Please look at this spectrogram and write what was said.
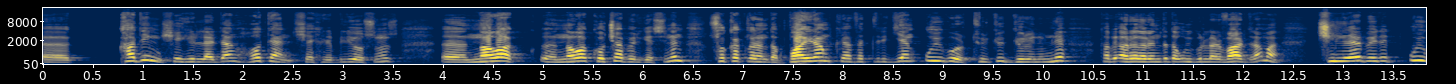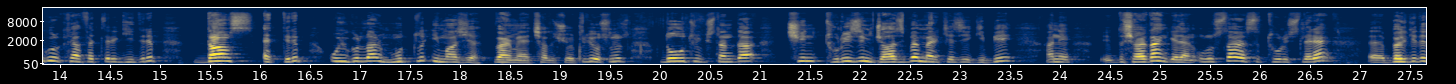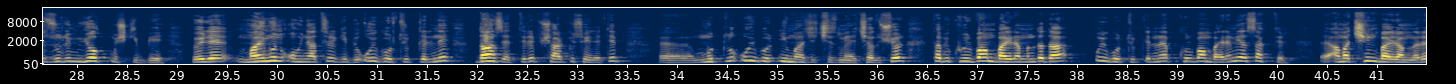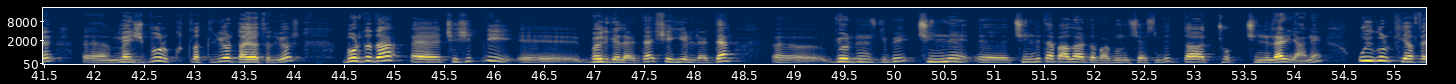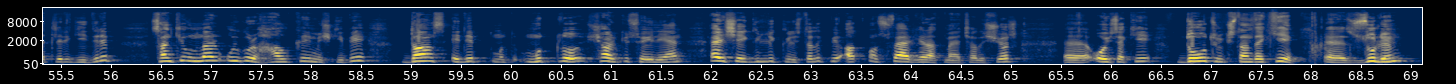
e, kadim şehirlerden Hoten şehri biliyorsunuz. E, Nava, e, Nava Koça bölgesinin sokaklarında bayram kıyafetleri giyen Uygur Türk'ü görünümlü. Tabi aralarında da Uygurlar vardır ama Çinlilere böyle Uygur kıyafetleri giydirip dans ettirip Uygurlar mutlu imajı vermeye çalışıyor. Biliyorsunuz Doğu Türkistan'da Çin turizm cazibe merkezi gibi hani e, dışarıdan gelen uluslararası turistlere e, bölgede zulüm yokmuş gibi böyle maymun oynatır gibi Uygur Türklerini dans ettirip şarkı söyletip e, mutlu Uygur imajı çizmeye çalışıyor. Tabi Kurban Bayramı'nda da Uygur Türklerine Kurban Bayramı yasaktır. E, ama Çin bayramları e, mecbur kutlatılıyor, dayatılıyor. Burada da e, çeşitli e, bölgelerde, şehirlerde e, gördüğünüz gibi Çinli e, Çinli tebalar da var bunun içerisinde. Daha çok Çinliler yani Uygur kıyafetleri giydirip sanki onlar Uygur halkıymış gibi dans edip mut- mutlu şarkı söyleyen her şey güllük gülistanlık bir atmosfer yaratmaya çalışıyor. E, Oysa ki Doğu Türkistan'daki e, zulüm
